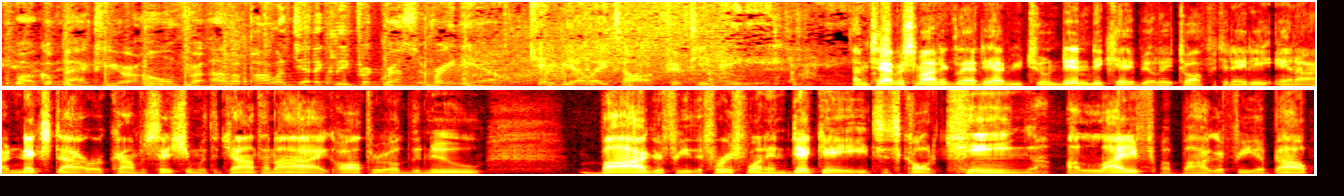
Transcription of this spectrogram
Welcome back to your home for unapologetically progressive radio. KBLA Talk 1580. I'm Tavis Smiley. Glad to have you tuned in to KBLA Talk 1580 in our next hour conversation with Jonathan Eig, author of the new biography, the first one in decades. It's called King, A Life, a biography about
